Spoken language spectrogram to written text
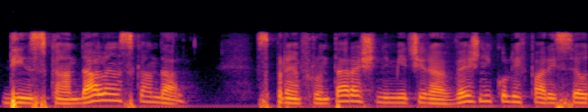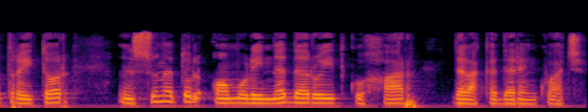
din scandal în scandal, spre înfruntarea și nimicirea veșnicului fariseu trăitor în sunetul omului nedăruit cu har de la cădere încoace.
